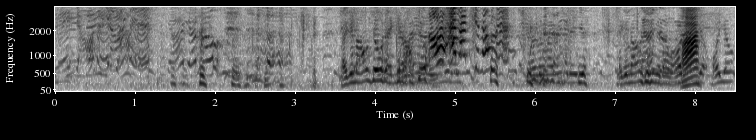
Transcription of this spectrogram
Nè, nhỏ nè, nhỏ nè. Nhỏ, nhỏ đâu? Lấy cái nón xuống, lấy cái nón xuống. Ờ, anh anh cái đó nè. Quay cái đi. Lấy cái nón xuống người ta bỏ bỏ vô.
